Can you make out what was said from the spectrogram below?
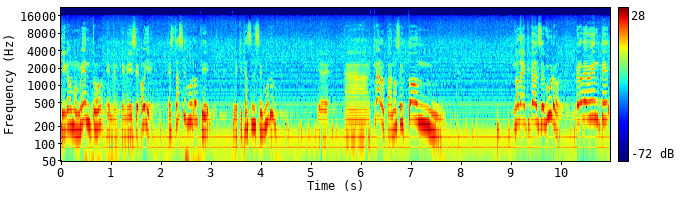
llega un momento en el que me dice, oye, ¿estás seguro que le quitaste el seguro? Ah, claro, pa, no soy ton... No le había quitado el seguro. Pero obviamente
